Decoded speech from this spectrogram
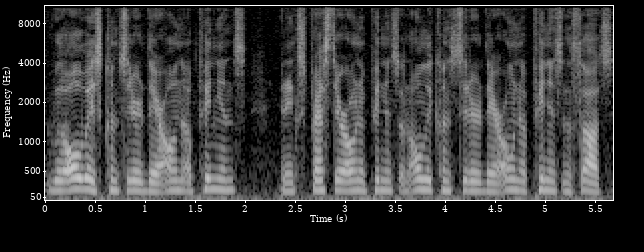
will always consider their own opinions and express their own opinions, and only consider their own opinions and thoughts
